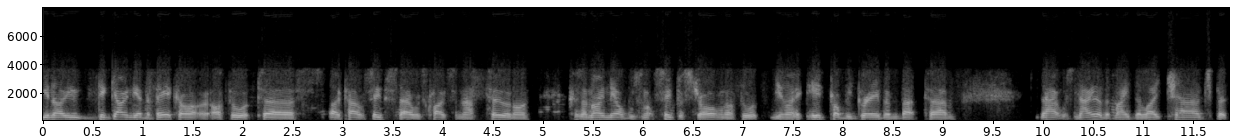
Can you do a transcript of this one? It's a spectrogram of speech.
you know, going down the back, I, I thought uh, Opawa Superstar was close enough too, and I because I know Melville's not super strong, and I thought you know he'd probably grab him, but um, no, it was Naylor that made the late charge, but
